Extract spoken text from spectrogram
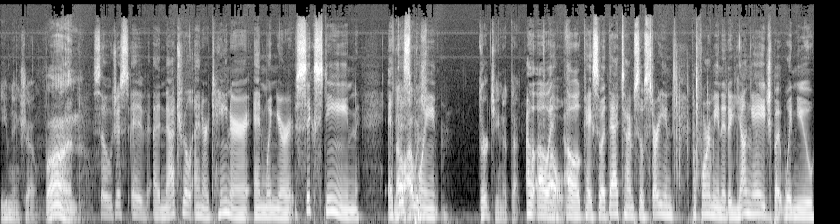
evening show. Fun. So just a, a natural entertainer. And when you're 16, at No, this I was- point, 13 at that. Oh, oh, and, oh, okay. So at that time, so starting performing at a young age, but when you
